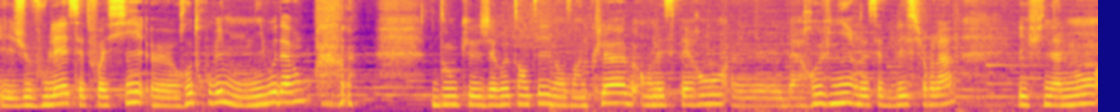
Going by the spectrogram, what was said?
et je voulais cette fois-ci euh, retrouver mon niveau d'avant. Donc euh, j'ai retenté dans un club en espérant bah, revenir de cette blessure-là et finalement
